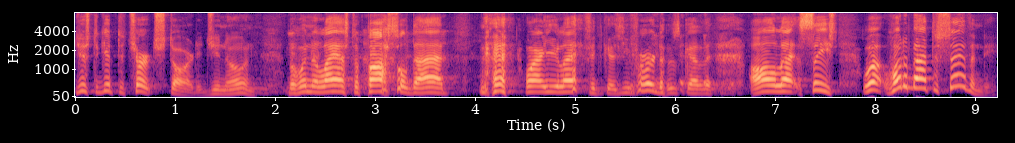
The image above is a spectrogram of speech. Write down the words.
just to get the church started, you know. And, but when the last apostle died, why are you laughing? Because you've heard those kind of things. All that ceased. Well, what about the 70?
